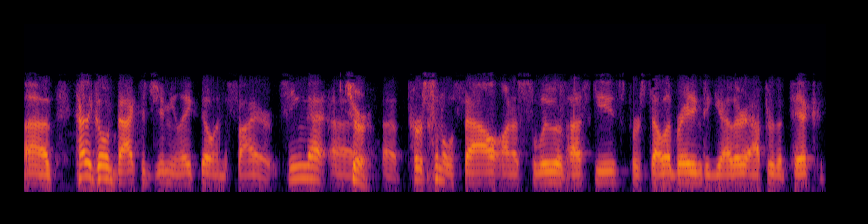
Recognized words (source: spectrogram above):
Uh, kind of going back to Jimmy Lake though in the fire, seeing that uh, sure. uh, personal foul on a slew of Huskies for celebrating together after the pick.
